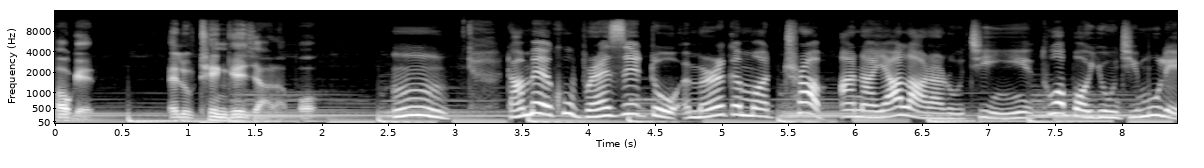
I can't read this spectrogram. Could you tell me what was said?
ဟုတ်ကဲ့အဲ့လိုထင်ခဲ့ကြတာပေါ့ อืมဒါမဲ့အခု Brexit တို့ American မှာ Trump အာဏာရလာတာတို့ကြည့်ရင်သူ့အပေါ်ယုံကြည်မှုလေ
